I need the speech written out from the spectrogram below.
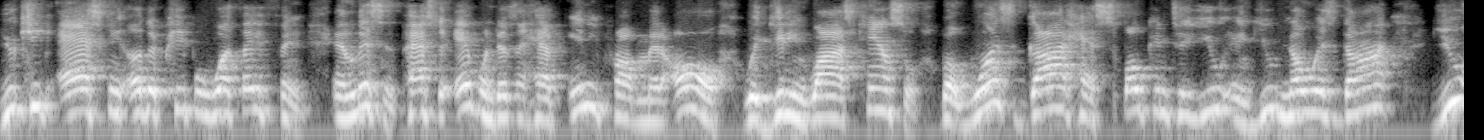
You keep asking other people what they think. And listen, Pastor Edwin doesn't have any problem at all with getting wise counsel. But once God has spoken to you and you know it's God, you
